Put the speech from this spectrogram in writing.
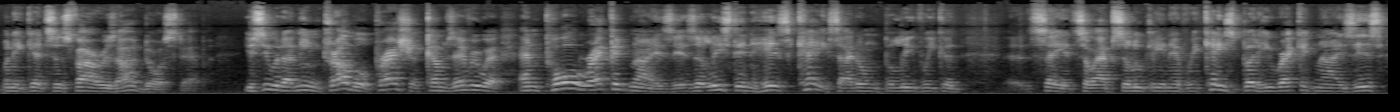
when it gets as far as our doorstep. You see what I mean? Trouble, pressure comes everywhere. And Paul recognizes, at least in his case, I don't believe we could uh, say it so absolutely in every case, but he recognizes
